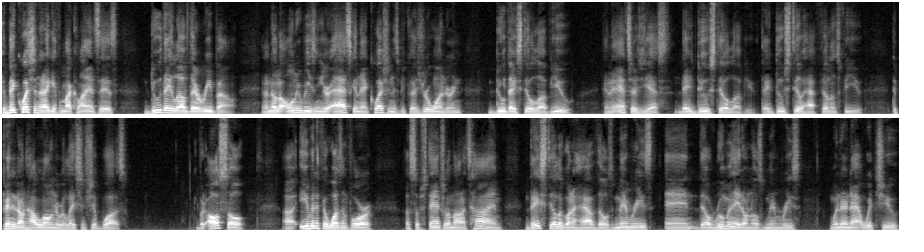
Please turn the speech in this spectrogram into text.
The big question that I get from my clients is, do they love their rebound? And I know the only reason you're asking that question is because you're wondering, do they still love you? And the answer is yes, they do still love you. They do still have feelings for you, depending on how long the relationship was. But also, uh, even if it wasn't for a substantial amount of time, they still are going to have those memories and they'll ruminate on those memories when they're not with you.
